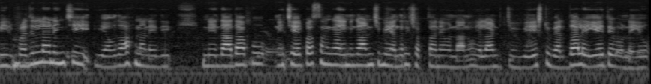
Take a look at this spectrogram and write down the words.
మీరు ప్రజల్లో నుంచి ఈ అవగాహన అనేది నేను దాదాపు నేను చైర్పర్సన్గా అయిన నుంచి మీ అందరికీ చెప్తానే ఉన్నాను. ఎలాంటి వేస్ట్ వ్యర్థాలు ఏవైతే ఉన్నాయో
